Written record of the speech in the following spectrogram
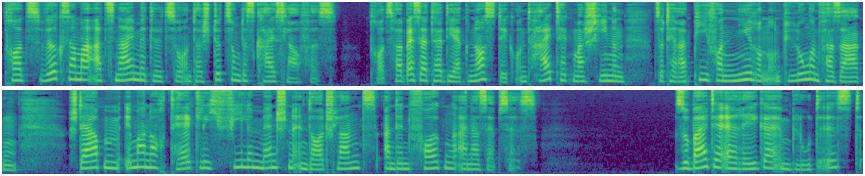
trotz wirksamer Arzneimittel zur Unterstützung des Kreislaufes, trotz verbesserter Diagnostik und Hightech-Maschinen zur Therapie von Nieren- und Lungenversagen, sterben immer noch täglich viele Menschen in Deutschland an den Folgen einer Sepsis. Sobald der Erreger im Blut ist,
